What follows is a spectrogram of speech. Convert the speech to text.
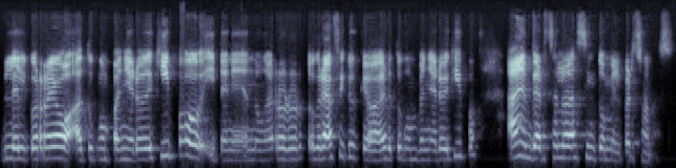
el correo a tu compañero de equipo y teniendo un error ortográfico que va a ver tu compañero de equipo, a enviárselo a 5.000 personas.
